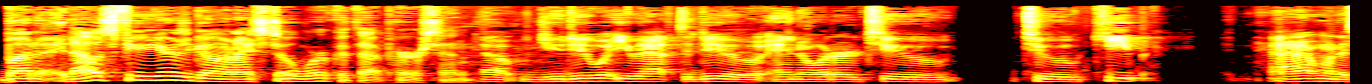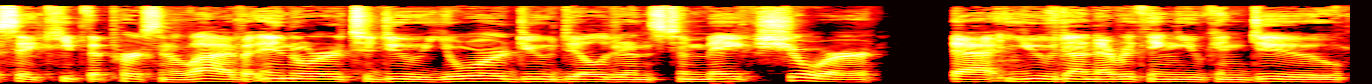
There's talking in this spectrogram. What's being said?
But that was a few years ago, and I still work with that person. Uh, you do what you have to do in order to to keep I don't want to say keep the person alive, but in order to do your due diligence to make sure that you've done everything you can do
